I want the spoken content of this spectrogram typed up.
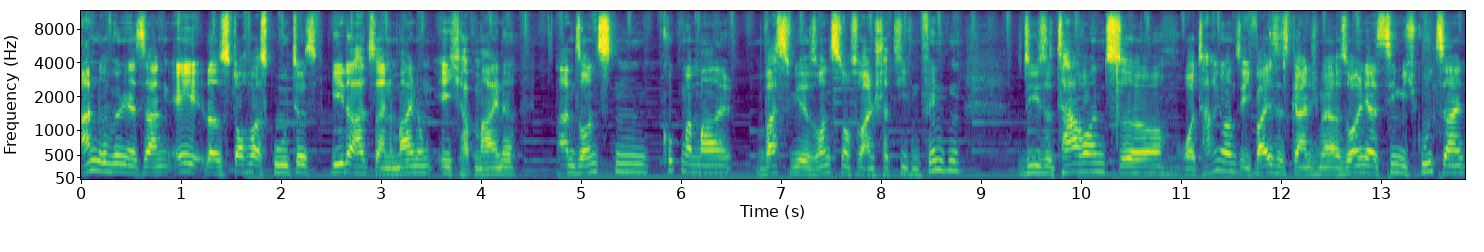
Andere würden jetzt sagen, ey, das ist doch was Gutes. Jeder hat seine Meinung, ich habe meine. Ansonsten gucken wir mal, was wir sonst noch so an Stativen finden. Diese Tarons äh, oder Tarions, ich weiß es gar nicht mehr, sollen ja ziemlich gut sein.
